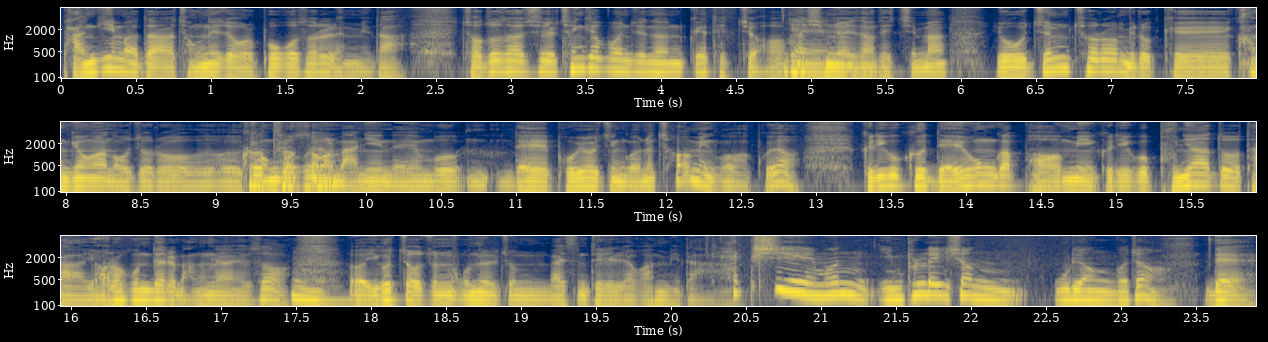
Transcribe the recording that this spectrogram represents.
반기마다 정례적으로 보고서를 냅니다. 저도 사실 챙겨본 지는 꽤 됐죠. 한 예. 10년 이상 됐지만 요즘처럼 이렇게 강경한 어조로 그렇다고요? 경고성을 많이 내, 뭐, 내 보여진 거는 처음인 것 같고요. 그리고 그 내용과 범위 그리고 분야도 다 여러 군데를 망라해서 음. 어, 이것저것 좀 오늘 좀 말씀드리려고 합니다. 핵심은 인플레이션 우려인 거죠? 네.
